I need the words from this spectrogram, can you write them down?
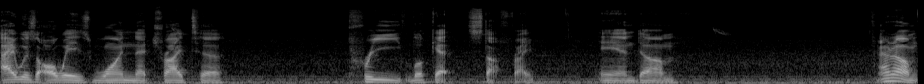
I was always one that tried to pre-look at stuff, right? And um I don't know.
